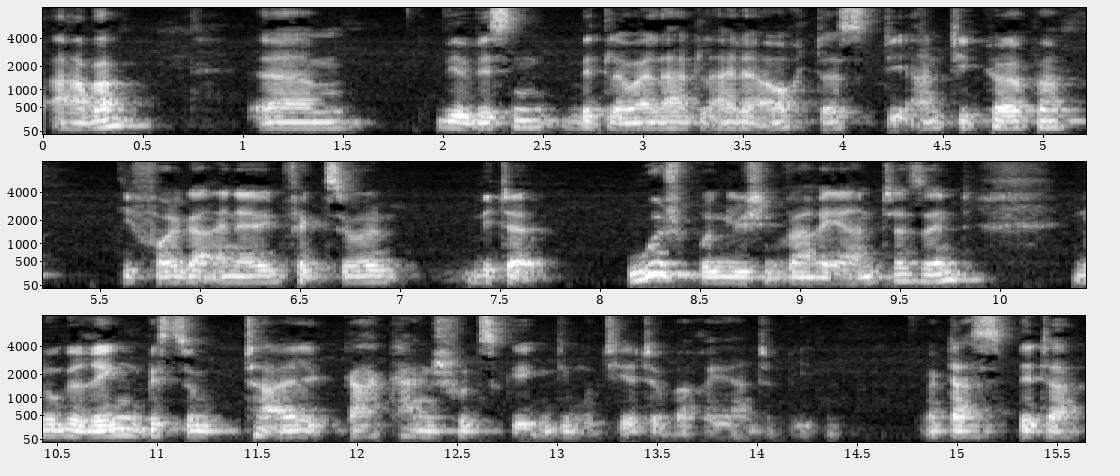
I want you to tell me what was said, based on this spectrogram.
aber ähm, wir wissen mittlerweile halt leider auch, dass die Antikörper die Folge einer Infektion mit der ursprünglichen Variante sind, nur gering bis zum Teil gar keinen Schutz gegen die mutierte Variante bieten. Und das ist bitter.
